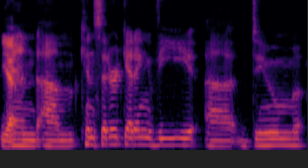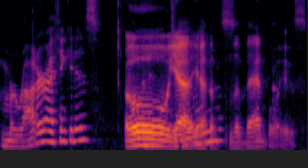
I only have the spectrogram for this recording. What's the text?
Yeah. and um, considered getting the uh, Doom Marauder. I think it is. oh, yeah, yeah, the, the bad boys.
